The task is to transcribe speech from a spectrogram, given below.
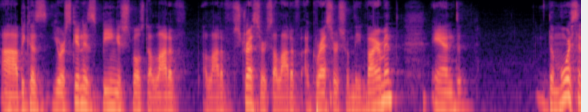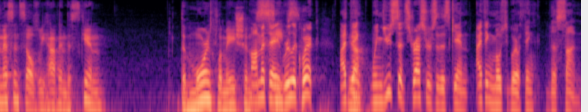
Uh, because your skin is being exposed to a lot of a lot of stressors, a lot of aggressors from the environment, and the more senescent cells we have in the skin, the more inflammation. I'm gonna say really quick. I think yeah. when you said stressors to the skin, I think most people think the sun.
